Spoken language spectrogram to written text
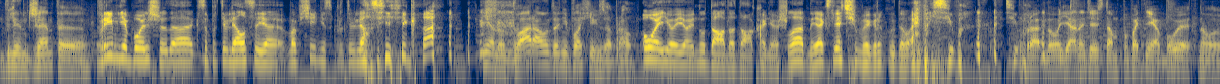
блин, Джента... В Римне больше, да, сопротивлялся я. Вообще не сопротивлялся нифига. Не, ну два раунда неплохих забрал. Ой-ой-ой, ну да-да-да, конечно. Ладно, я к следующему игроку давай, спасибо. Спасибо. Брат, ну я надеюсь, там попотнее будет, но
